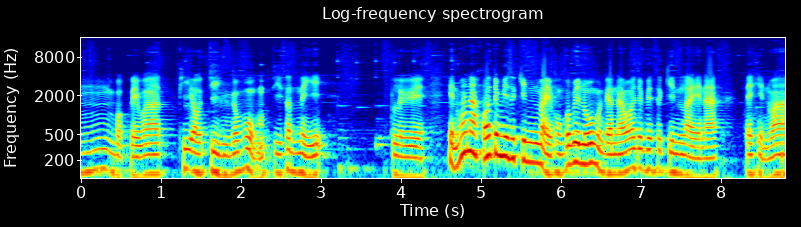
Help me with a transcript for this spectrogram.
อืมบอกเลยว่าพี่เอาจริงครับผมซีซั่นนี้เลย เห็นว่านาคอสจะมีสกินใหม่ผมก็ไม่รู้เหมือนกันนะว่าจะเป็นสกินอะไรนะแต่เห็นว่า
